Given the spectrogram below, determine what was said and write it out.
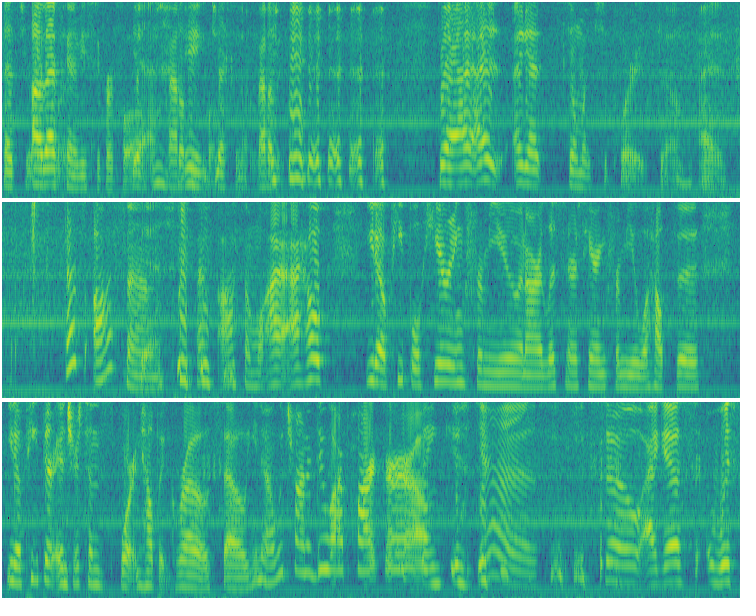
that's really Oh, that's cool. gonna be super cool. Yeah, that'll hey, be cool. dressing up. That'll be But I, I, I got so much support, so I, That's awesome. Yeah. That's awesome. Well, I, I hope you know people hearing from you and our listeners hearing from you will help to, you know, pique their interest in the sport and help it grow. So you know, we're trying to do our part, girl. thank you. Yes. so I guess with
